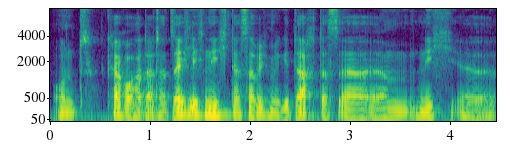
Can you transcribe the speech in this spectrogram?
und Karo hat er tatsächlich nicht, das habe ich mir gedacht, dass er ähm, nicht äh,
